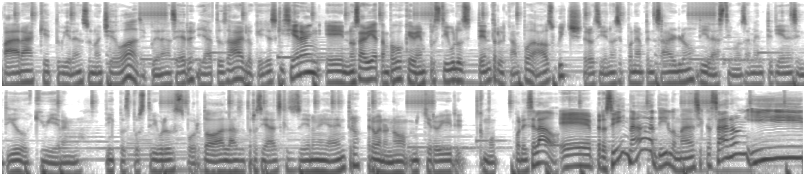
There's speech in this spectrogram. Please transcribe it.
para que tuvieran su noche de bodas y pudieran hacer, ya tú sabes, lo que ellos quisieran. Eh, no sabía tampoco que ven prostíbulos dentro del campo de Auschwitz, pero si uno se pone a pensarlo, y lastimosamente tiene sentido que hubieran tipos prostíbulos por todas las atrocidades que sucedieron ahí adentro. Pero bueno, no me quiero ir como por ese lado. Eh, pero sí, nada, di, lo más se casaron y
